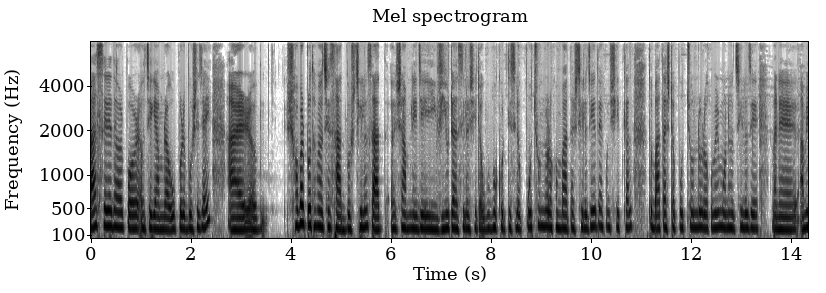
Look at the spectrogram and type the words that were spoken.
বাস ছেড়ে দেওয়ার পর হচ্ছে গিয়ে আমরা উপরে বসে যাই। আর সবার প্রথমে হচ্ছে সাদ বসছিল। সাদ সামনে যে এই ভিউটা ছিল সেটা উপভোগ করতেছিল। প্রচণ্ড রকম বাতাস ছিল, যেহেতু এখন শীতকাল, তো বাতাসটা প্রচণ্ড রকমের। মনে হচ্ছিল যে মানে আমি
